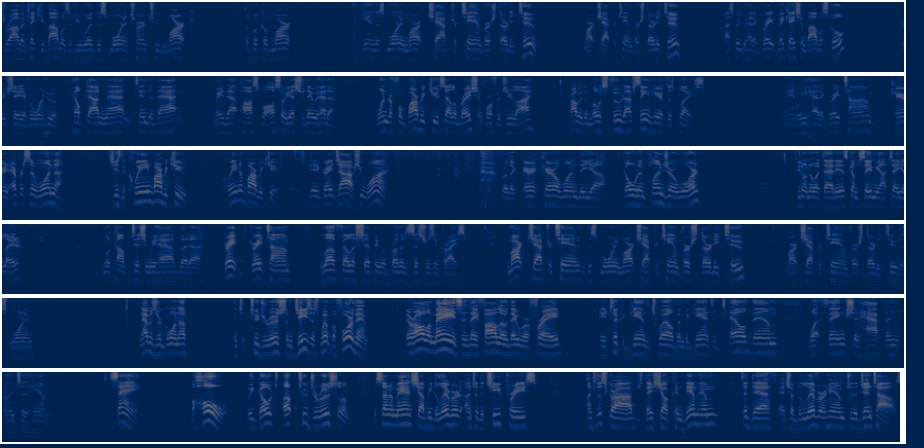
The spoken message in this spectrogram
Miss Robin. Take your Bibles, if you would, this morning. Turn to Mark, the book of Mark. Again, this morning, Mark chapter 10, verse 32. Mark chapter 10, verse 32. Last week we had a great vacation Bible school. Appreciate everyone who helped out in that and attended that and made that possible. Also, yesterday we had a wonderful barbecue celebration, 4th of July. Probably the most food I've seen here at this place. Man, we had a great time. Karen Epperson won the She's the queen barbecue, queen of barbecue. She did a great job. She won. Brother Eric Carroll won the uh, Golden Plunger Award. If you don't know what that is, come see me. I'll tell you later. A little competition we have, but uh, great, great time. Love fellowshipping with brothers and sisters in Christ. Mark chapter 10 this morning, Mark chapter 10, verse 32. Mark chapter 10, verse 32 this morning. And was they're going up into, to Jerusalem, Jesus went before them. They were all amazed, and they followed. They were afraid. And he took again the twelve and began to tell them what things should happen unto him, saying, Behold, we go up to Jerusalem. The Son of Man shall be delivered unto the chief priests, unto the scribes. They shall condemn him to death, and shall deliver him to the Gentiles.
